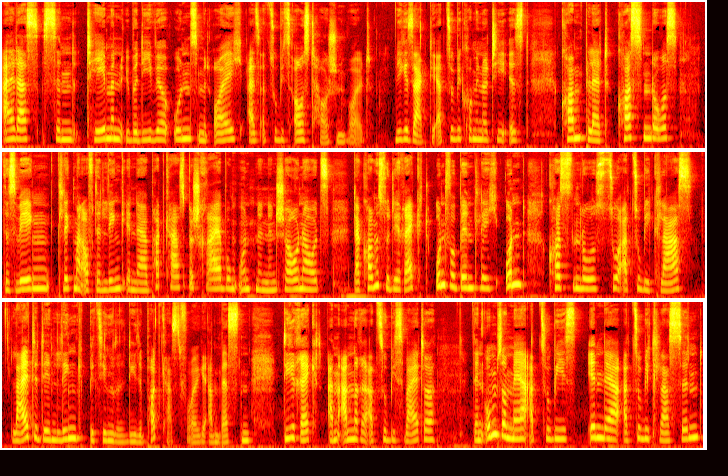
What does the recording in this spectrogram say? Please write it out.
All das sind Themen, über die wir uns mit euch als Azubis austauschen wollen. Wie gesagt, die Azubi-Community ist komplett kostenlos. Deswegen klick mal auf den Link in der Podcast-Beschreibung unten in den Show Notes. Da kommst du direkt unverbindlich und kostenlos zur Azubi-Class. Leite den Link bzw. diese Podcast-Folge am besten direkt an andere Azubis weiter. Denn umso mehr Azubis in der Azubi-Class sind,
